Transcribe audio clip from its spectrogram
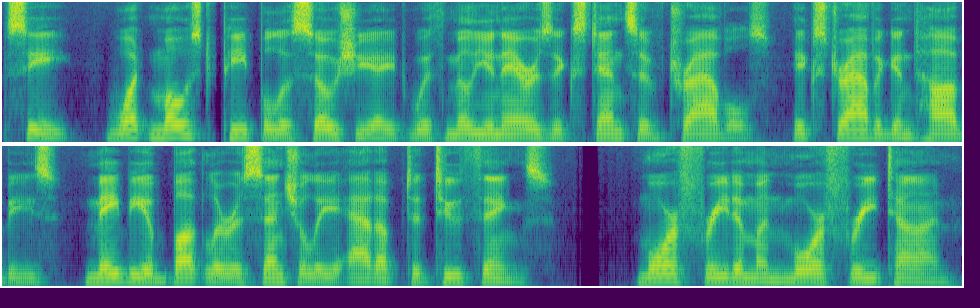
See, what most people associate with millionaires' extensive travels, extravagant hobbies, maybe a butler essentially add up to two things. More freedom and more free time.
